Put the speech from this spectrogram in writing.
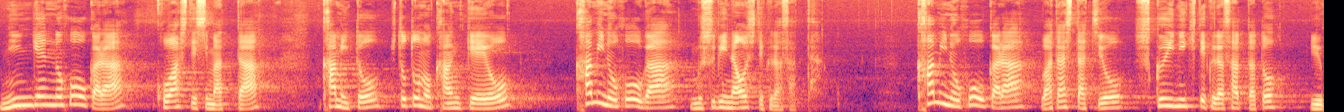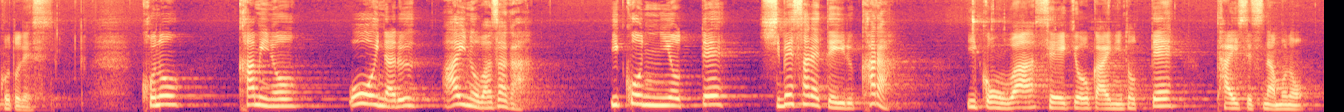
人間の方から壊してしまった神と人との関係を神の方が結び直してくださった。神の方から私たちを救いに来てくださったということです。この神の大いなる愛の技がイコンによって示されているからイコンは正教会にとって大切なもの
